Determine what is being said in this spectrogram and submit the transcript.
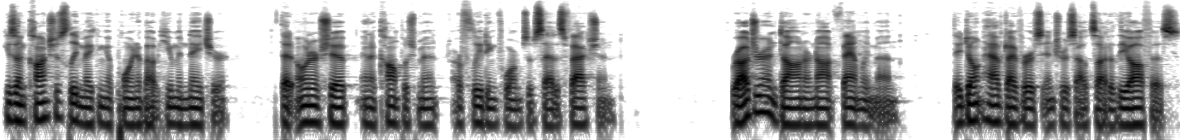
He's unconsciously making a point about human nature that ownership and accomplishment are fleeting forms of satisfaction. Roger and Don are not family men. They don't have diverse interests outside of the office.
